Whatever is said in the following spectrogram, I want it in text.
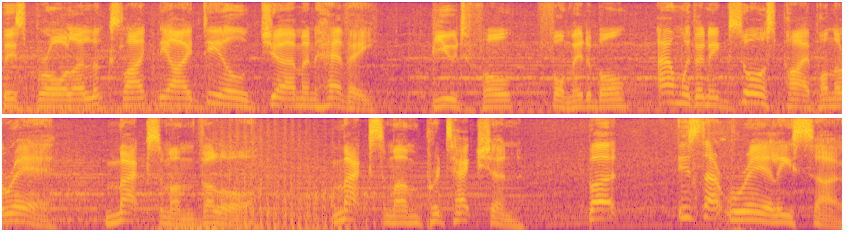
This brawler looks like the ideal German heavy, beautiful, formidable, and with an exhaust pipe on the rear. Maximum velour, maximum protection. But is that really so?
